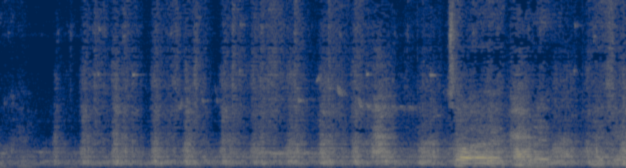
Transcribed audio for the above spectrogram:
Okay. So I got it. Okay.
